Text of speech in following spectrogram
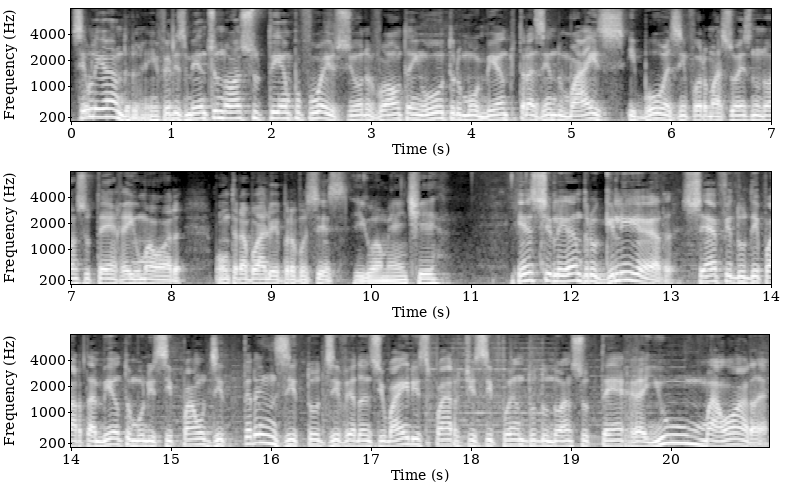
Seu Leandro, infelizmente o nosso tempo foi. O senhor volta em outro momento trazendo mais e boas informações no nosso Terra em uma hora. Bom trabalho aí para vocês. Igualmente, este Leandro Glier, chefe do Departamento Municipal de Trânsito de Venâncio Aires, participando do nosso Terra em uma hora.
